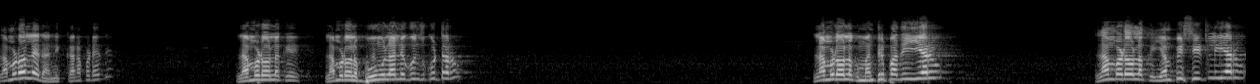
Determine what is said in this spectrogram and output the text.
లమ్మడోళ్ళేనా నీకు కనపడేది? లమ్మడోళ్ళకి లమ్మడోళ్ళ భూములన్నీ గుంజుకుంటారు. లంబడోళ్ళకు మంత్రి పదవి ఇయ్యరు. లంబడోళ్ళకు ఎంపీ సీట్లు ఇయ్యరు.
